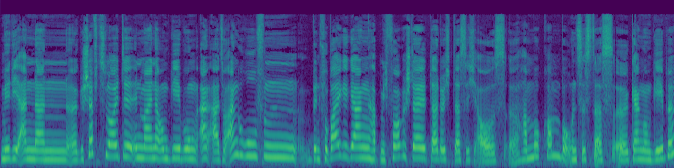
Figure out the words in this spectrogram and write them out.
mir die anderen äh, Geschäftsleute in meiner Umgebung also angerufen, bin vorbeigegangen, habe mich vorgestellt, dadurch, dass ich aus äh, Hamburg komme. Bei uns ist das äh, gang und gäbe, ja.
